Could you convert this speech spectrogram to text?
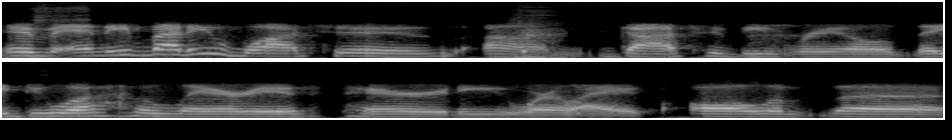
if anybody watches um got to be real they do a hilarious parody where like all of the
